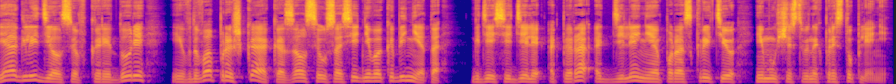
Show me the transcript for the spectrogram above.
Я огляделся в коридоре и в два прыжка оказался у соседнего кабинета, где сидели опера отделения по раскрытию имущественных преступлений.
